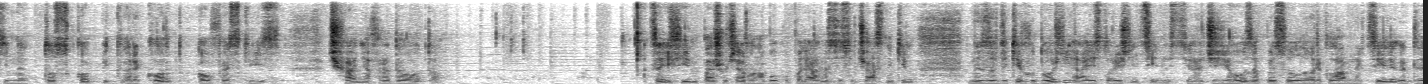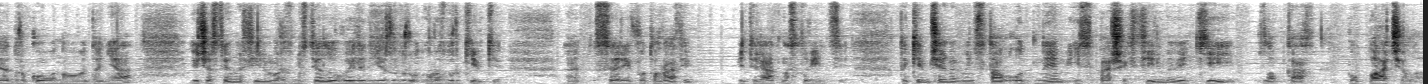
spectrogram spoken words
Kinetoscopic Record of a Squeeze Чхання Фреда Ота. Цей фільм в першу чергу набув популярності сучасників не завдяки художній, а історичній цінності, адже його записували в рекламних цілях для друкованого видання, і частину фільму розмістили у вигляді роздруківки е, серії фотографій підряд на сторінці. Таким чином він став одним із перших фільмів, який в лапках побачила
